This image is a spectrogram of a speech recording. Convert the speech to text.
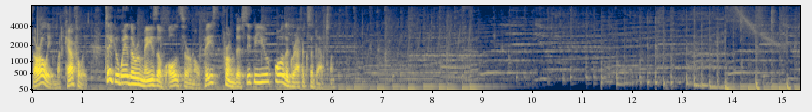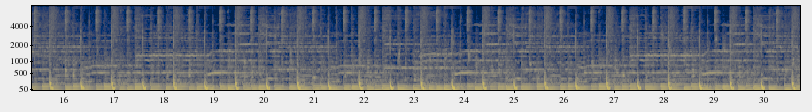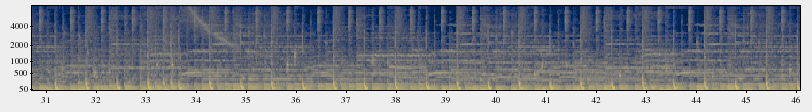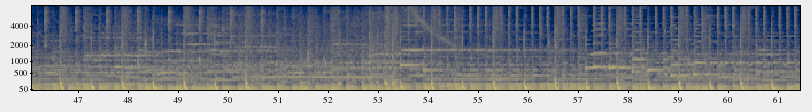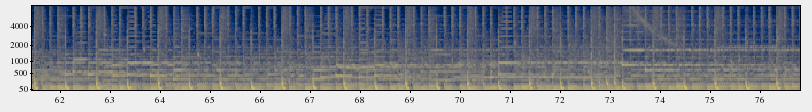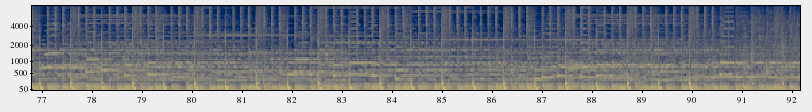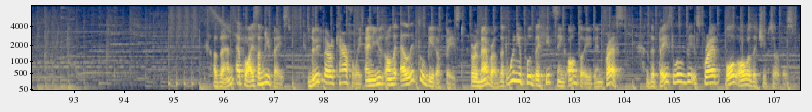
Thoroughly, but carefully, take away the remains of all external paste from the CPU or the graphics adapter. Then apply some new paste. Do it very carefully and use only a little bit of paste. Remember that when you put the heatsink onto it and press, the paste will be spread all over the chip surface.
